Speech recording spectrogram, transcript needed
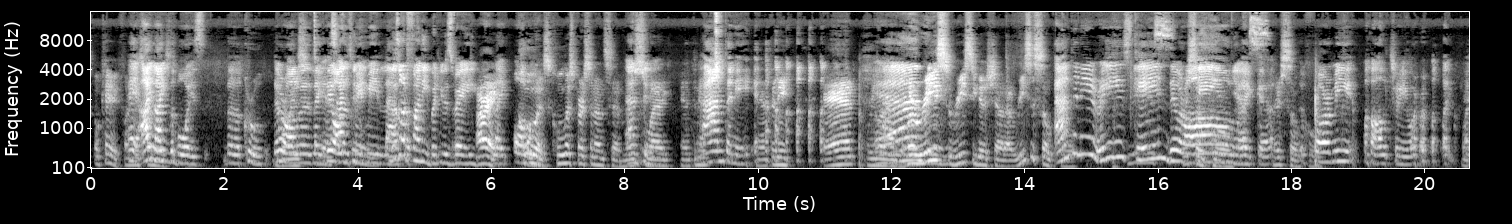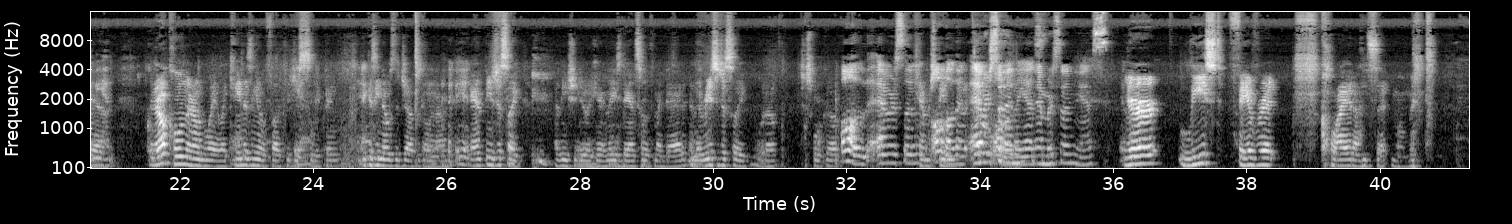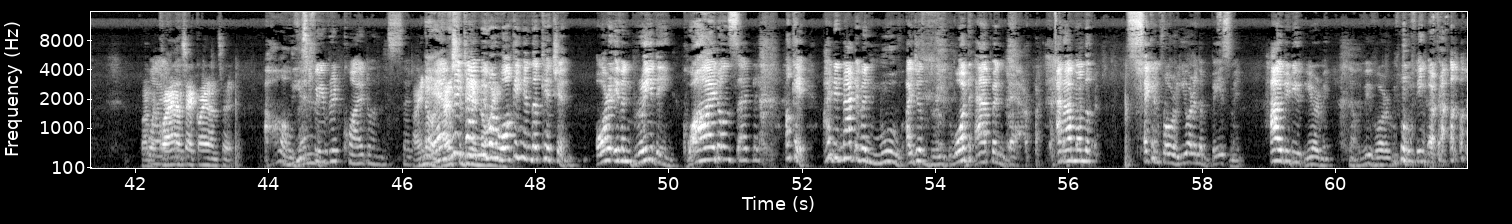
Okay. Hey, funniest I like the boys, the crew. They were Boys. always like Yes, they always Anthony. made me He laugh. was not funny, but he was very. All right. Like all of coolest, coolest person on set. Most Anthony. swag. Anthony. Anthony. Anthony. And we love you. But Anthony. Reese, Reese, you get a shout out. Reese is so cool. Anthony, Reese, Reese. Kane, they were They're so all cool. Yes. like uh, They're so cool. for me, all three were like funny Yeah. and And They're all cool in their own way. Like Kane doesn't give a fuck. He's just Yeah. sleeping Yeah. because he knows the job's going on. Yeah. Anthony's just like, I think you should do it here. And then he's dancing with my dad. And then Reese is just like, what up? Just woke up. all Emerson, Chemistry. all of them, ev- all of Emerson, them, yes. Emerson, yes. Your least favorite quiet on set moment. I'm Quiet. quiet on set, quiet on set. Oh, Least when- favorite quiet on set. I know, it has Every to be time we were walking in the kitchen or even breathing, quiet on set. Like, okay, I did not even move. I just breathed. What happened there? And I'm on the second floor. You are in the basement. How did you hear me? No, we were moving around.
